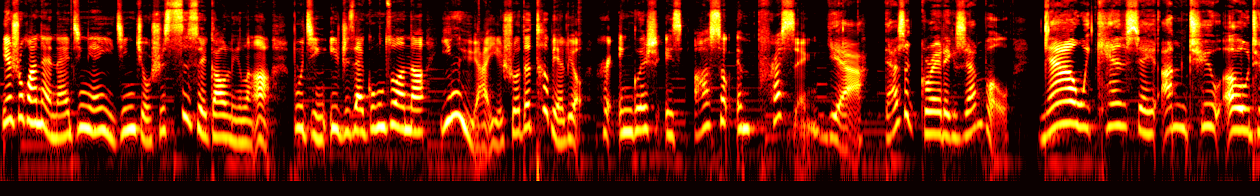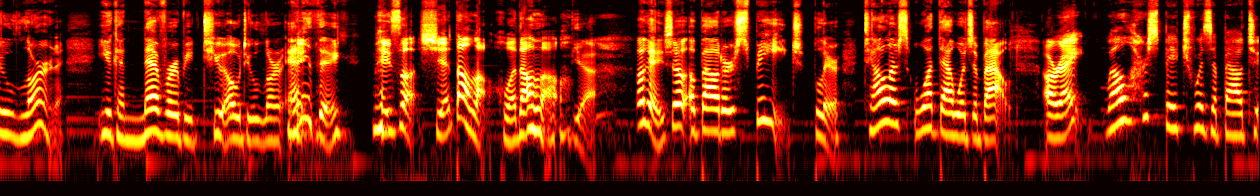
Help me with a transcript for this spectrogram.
叶叔华奶奶今年已经九十四岁高龄了啊，不仅一直在工作呢，英语啊也说的特别溜。Her English is also impressive. Yeah, that's a great example. Now we can't say I'm too old to learn. You can never be too old to learn anything. 没,没错，学到老，活到老。Yeah. Okay, so about her speech, Blair, tell us what that was about. All right. Well, her speech was about to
